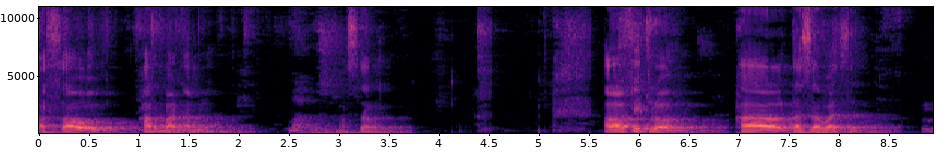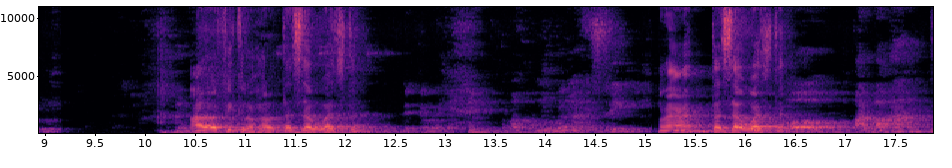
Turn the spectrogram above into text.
as-sawab harban us. masalah al fikra hal tazawwajta al fikra hal istri? nah tazawwajta Oh, arba'ah.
